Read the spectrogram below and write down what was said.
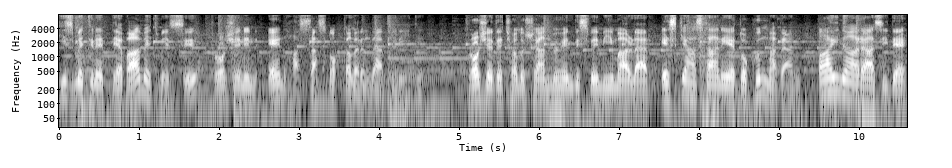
hizmetine devam etmesi projenin en hassas noktalarından biriydi. Projede çalışan mühendis ve mimarlar eski hastaneye dokunmadan aynı arazide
